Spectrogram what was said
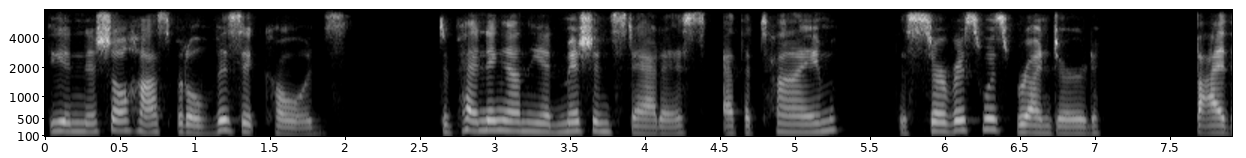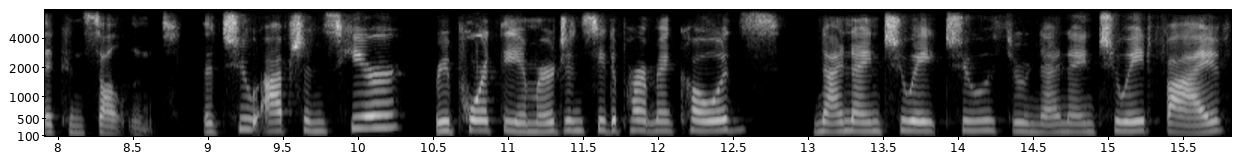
the initial hospital visit codes, depending on the admission status at the time the service was rendered by the consultant. The two options here report the emergency department codes 99282 through 99285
